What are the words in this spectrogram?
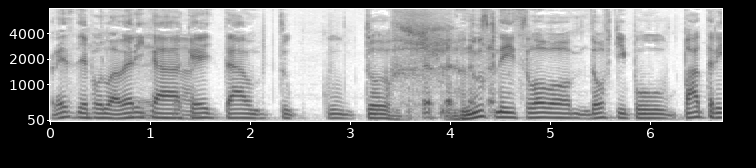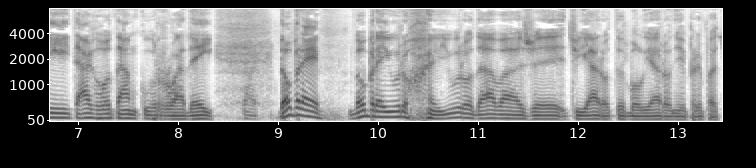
Presne podľa Verika, keď tam tu, to hnusný slovo do vtipu patrí, tak ho tam kurva dej. Dobre, dobre, Juro, Juro dáva, že, či Jaro, to bol Jaro, nie, prepač.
